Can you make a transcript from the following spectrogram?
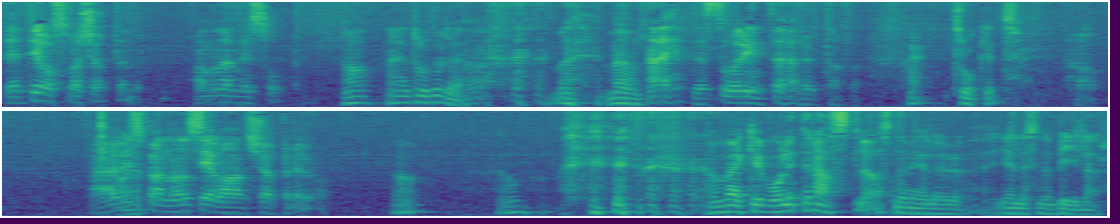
Det är inte jag som har köpt den. Han har nämligen sålt den. Ja, nej, jag trodde det. Men, men Nej, det står inte här utanför. nej, tråkigt. Ja. Nej, det blir spännande att se vad han köper nu då. Ja, ja. Han verkar vara lite rastlös när det gäller, gäller sina bilar.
